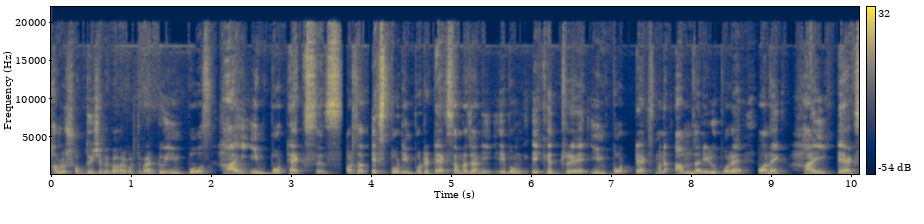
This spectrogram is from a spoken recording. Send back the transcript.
ভালো শব্দ হিসেবে ব্যবহার করতে পারেন to impose high import taxes অর্থাৎ এক্সপোর্ট ইম্পোর্টের ট্যাক্স আমরা জানি, এবং এক্ষেত্রে ইম্পোর্ট ট্যাক্স মানে আমদানির উপরে অনেক হাই ট্যাক্স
